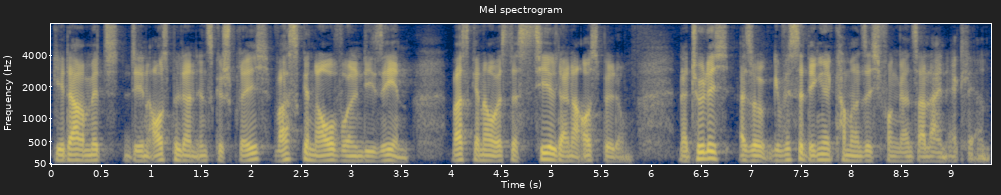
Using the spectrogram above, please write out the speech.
Geh damit den Ausbildern ins Gespräch. Was genau wollen die sehen? Was genau ist das Ziel deiner Ausbildung? Natürlich, also gewisse Dinge kann man sich von ganz allein erklären.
